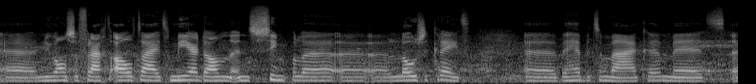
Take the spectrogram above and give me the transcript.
Uh, nuance vraagt altijd meer dan een simpele, uh, loze kreet. Uh, we hebben te maken met uh,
